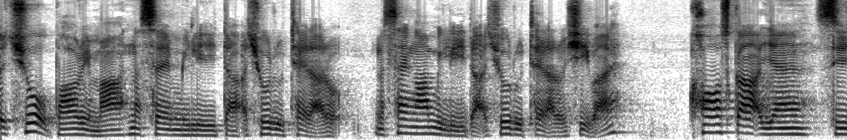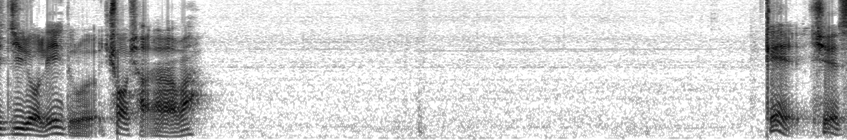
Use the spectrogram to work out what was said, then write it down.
တချို့ဘားတွေမှာ20မီလီလီတာအချိုးတူထည့်တာတော့25မီလီလီတာအချိုးတူထည့်တာတော့ရှိပါတယ် cost ကအရန်စီးကြီးတော့လေသူတို့ချော့ချထားတာပါကဲ cheers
